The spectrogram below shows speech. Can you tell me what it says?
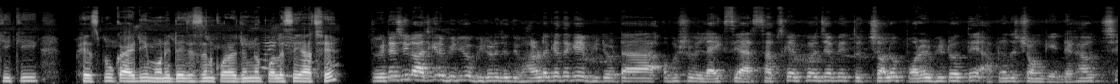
কি কি ফেসবুক আইডি মনিটাইজেশন করার জন্য পলিসি আছে। তো এটা ছিল আজকের ভিডিও ভিডিওটা যদি ভালো লেগে থাকে ভিডিওটা অবশ্যই লাইক শেয়ার সাবস্ক্রাইব করে যাবে। তো চলো পরের ভিডিওতে আপনাদের সঙ্গে দেখা হচ্ছে।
